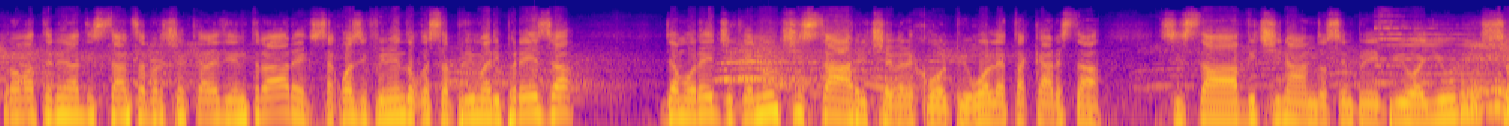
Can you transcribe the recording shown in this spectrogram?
prova a tenere la distanza per cercare di entrare, sta quasi finendo questa prima ripresa. Vediamo Reggi che non ci sta a ricevere colpi, vuole attaccare, sta, si sta avvicinando sempre di più a Julius.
